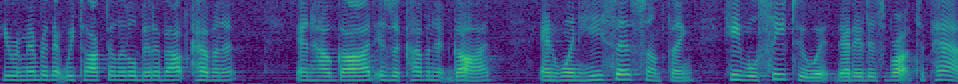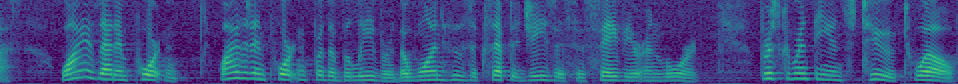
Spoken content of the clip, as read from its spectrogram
you remember that we talked a little bit about covenant and how God is a covenant God, and when He says something, He will see to it that it is brought to pass. Why is that important? Why is it important for the believer, the one who's accepted Jesus as Savior and Lord? 1 Corinthians 2 12.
